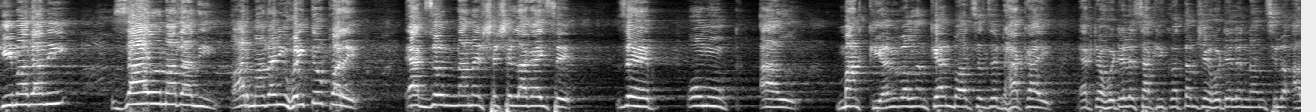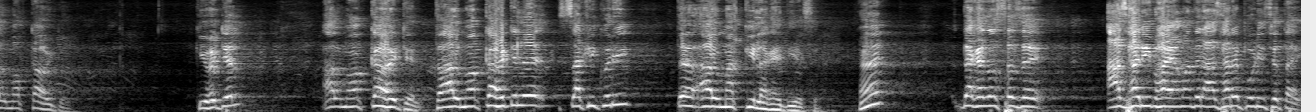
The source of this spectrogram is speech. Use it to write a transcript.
কি মাদানি? জাল মাদানি। আর মাদানি হইতেও পারে। একজন নামের শেষে লাগাইছে যে অমুক আল মাক্কি। আমি বললাম, কেন বলছে যে ঢাকায় একটা হোটেলে চাকরি করতাম, সেই হোটেলের নাম ছিল আল মক্কা হোটেল। কি হোটেল? আল মক্কা হোটেল। তো আল মক্কা হোটেলে চাকরি করি, তো আল মাক্কি লাগাই দিয়েছে। হ্যাঁ? দেখা যাচ্ছে যে আজহারি ভাই আমাদের আজহারে পড়িছে তাই।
